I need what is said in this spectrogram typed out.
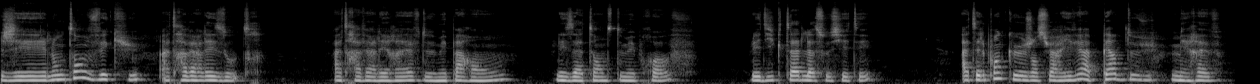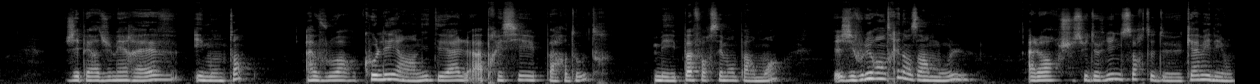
J'ai longtemps vécu à travers les autres, à travers les rêves de mes parents, les attentes de mes profs, les dictats de la société, à tel point que j'en suis arrivée à perdre de vue mes rêves. J'ai perdu mes rêves et mon temps à vouloir coller à un idéal apprécié par d'autres, mais pas forcément par moi. J'ai voulu rentrer dans un moule, alors je suis devenue une sorte de caméléon.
